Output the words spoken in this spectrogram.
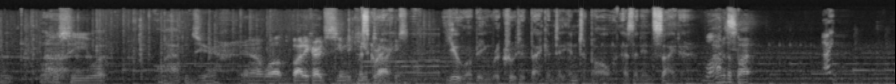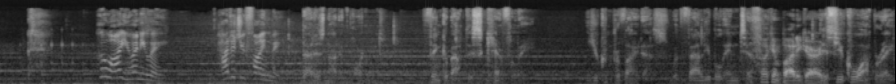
We'll- We'll just see what what happens here. Yeah. Well, the bodyguards seem to keep Miss talking. You are being recruited back into Interpol as an insider. What? How are the bot? I. Who are you anyway? How did you find me? That is not important. Think about this carefully. You could provide us with valuable intel. The fucking bodyguards. If you cooperate,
